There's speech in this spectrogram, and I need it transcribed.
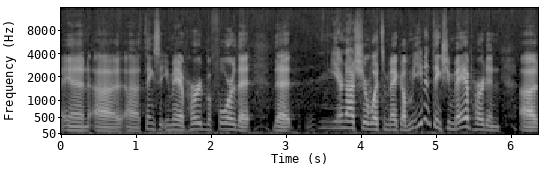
in uh, uh, things that you may have heard before that, that you're not sure what to make of them, even things you may have heard in uh,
